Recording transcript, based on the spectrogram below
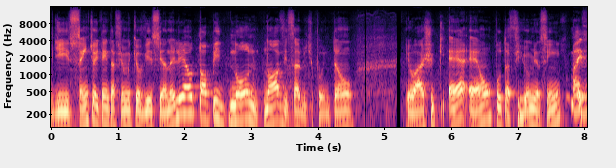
de 180 filmes que eu vi esse ano, ele é o top 9, sabe? Tipo, então eu acho que é, é um puta filme, assim, mas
